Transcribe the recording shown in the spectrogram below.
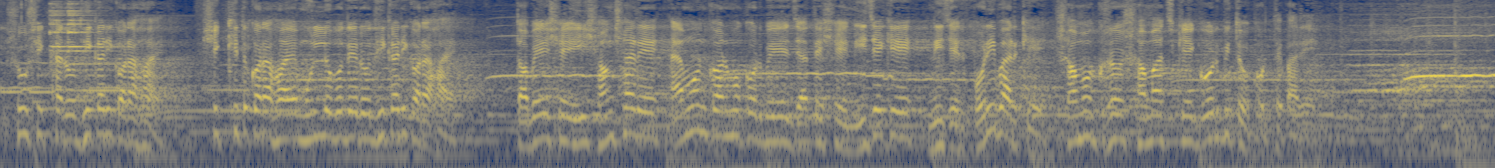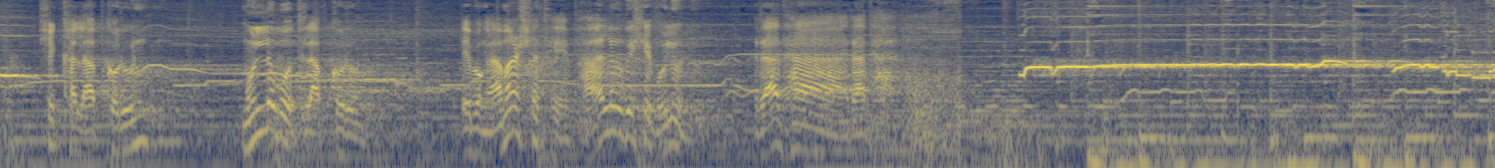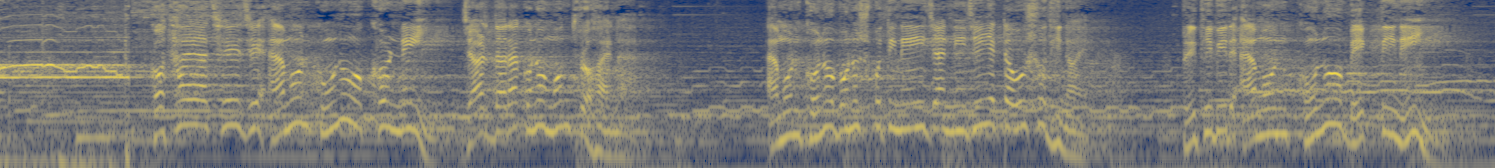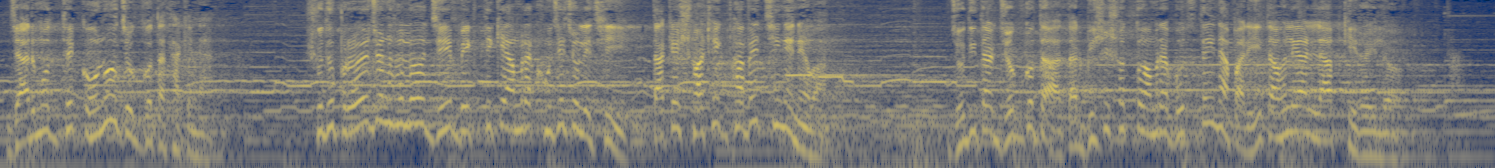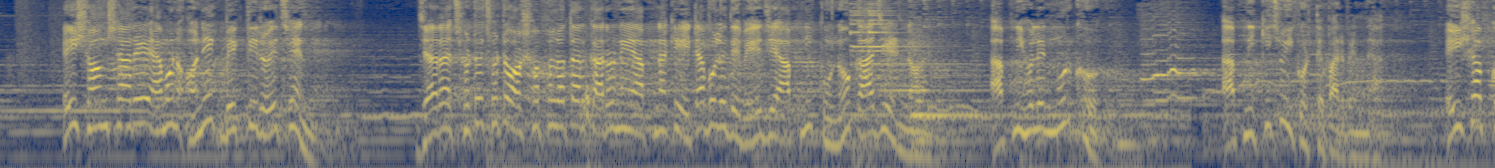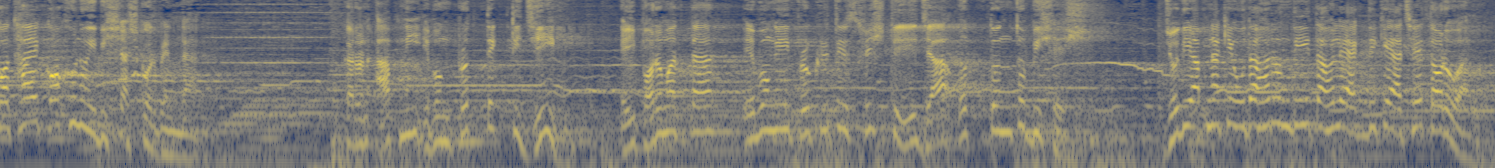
সুশিক্ষার অধিকারী করা হয়, শিক্ষিত করা হয়, মূল্যবোধের অধিকারী করা হয়। তবে সে এই সংসারে এমন কর্ম করবে যাতে সে নিজেকে, নিজের পরিবারকে, সমগ্র সমাজকে গর্বিত করতে পারে। শিক্ষা লাভ করুন, মূল্যবোধ লাভ করুন, এবং আমার সাথে ভালোবেসে বলুন, রাধা রাধা। কথায় আছে যে এমন কোনো অক্ষর নেই যার দ্বারা কোনো মন্ত্র হয় না। এমন কোনো বনস্পতি নেই যা নিজেই একটা ঔষধি নয়। পৃথিবীর এমন কোনো ব্যক্তি নেই যার মধ্যে কোনো যোগ্যতা থাকে না। শুধু প্রয়োজন হলো যে ব্যক্তিকে আমরা খুঁজে চলেছি, তাকে সঠিকভাবে চিনে নেওয়া। যদি তার যোগ্যতা, তার বিশেষত্ব আমরা বুঝতেই না পারি, তাহলে আর লাভ কি রইল? এই সংসারে এমন অনেক ব্যক্তি রয়েছেন, যারা ছোট ছোট অসফলতার কারণে আপনাকে এটা বলে দেবে যে আপনি কোনো কাজের নন। আপনি হলেন মূর্খ। আপনি কিছুই করতে পারবেন না। এইসব কথায় কখনোই বিশ্বাস করবেন না। কারণ আপনি এবং প্রত্যেকটি জীব, এই পরমাত্মা এবং এই প্রকৃতির সৃষ্টি যা অত্যন্ত বিশেষ। যদি আপনাকে উদাহরণ দিই, তাহলে একদিকে আছে তরোয়াল।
